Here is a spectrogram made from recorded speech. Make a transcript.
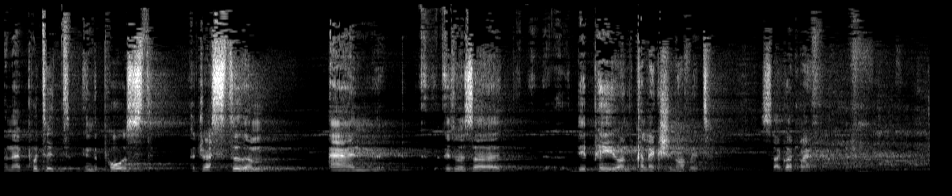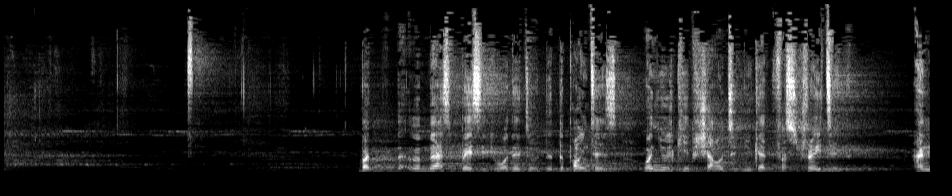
and I put it in the post addressed to them and it was a, they pay on collection of it. So I got my. But um, that's basically what they do. The point is, when you keep shouting, you get frustrated, and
